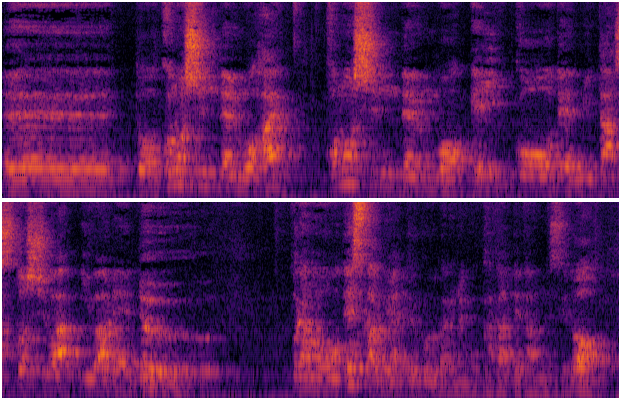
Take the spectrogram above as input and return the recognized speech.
えー、っとこの神殿をはいこの神殿を栄光で満たすと主は言われる。これあのエスカルやってる頃からねこう語ってたんですけど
